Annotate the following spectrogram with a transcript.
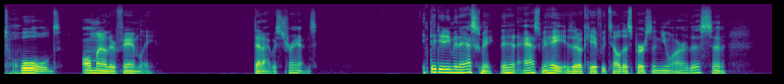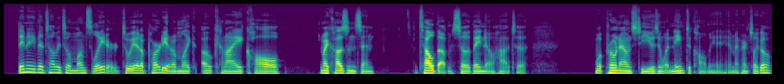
told all my other family that I was trans. They didn't even ask me. They didn't ask me, hey, is it okay if we tell this person you are this? And they didn't even tell me till months later. So we had a party, and I'm like, oh, can I call my cousins and tell them so they know how to, what pronouns to use and what name to call me? And my parents are like, oh,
